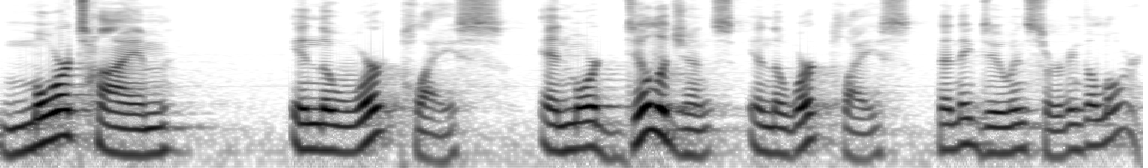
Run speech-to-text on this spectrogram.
more time in the workplace and more diligence in the workplace than they do in serving the Lord.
